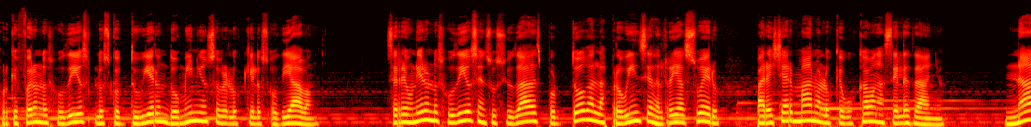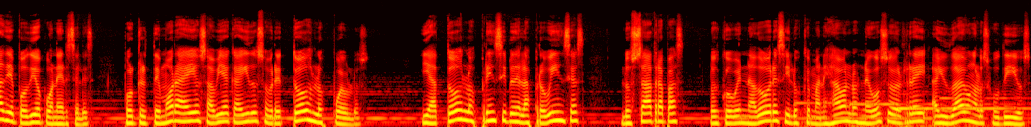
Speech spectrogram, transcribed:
porque fueron los judíos los que obtuvieron dominio sobre los que los odiaban. Se reunieron los judíos en sus ciudades por todas las provincias del rey Asuero para echar mano a los que buscaban hacerles daño. Nadie podía oponérseles, porque el temor a ellos había caído sobre todos los pueblos, y a todos los príncipes de las provincias, los sátrapas, los gobernadores y los que manejaban los negocios del rey ayudaban a los judíos,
